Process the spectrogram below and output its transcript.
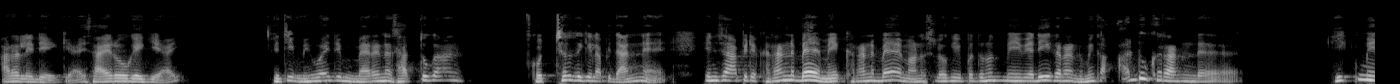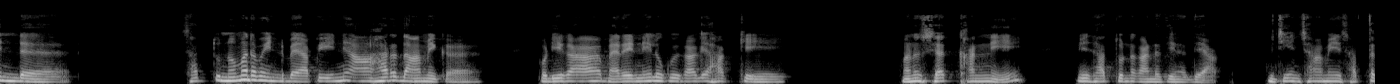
අර ලෙඩේ කියයි, සය රෝගේ කියයි. ඉතින් මෙවයිදි මැරෙන සත්තු ගන්න කොච්චරද කියලා අපි දන්නේ නැහැ. ඒ නිසා අපිට කරන්න බෑ මේක කරන්න බෑ. මනුස්ස ලෝකේ ඉපදුනොත් මේ වැඩේ කරන්න. මේක අඩු කරන්න. හික්මෙන්ද සත්තු නොමරම ඉන්න බෑ. අපි ඉන්නේ ආහාර දාමයක. පොඩි එකා මැරෙන්නේ ලොකු එකාගේ හක්කේ. මිනිස්සුත් කන්නේ මේ සත්තුන්ට කන්න තියෙන දෙයක්. ඉතින් සාමේ සත්ත්‍ය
